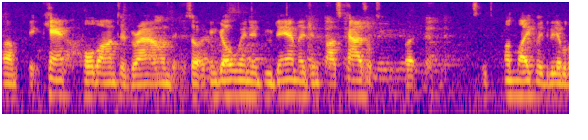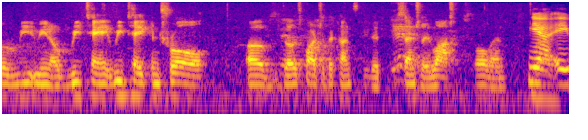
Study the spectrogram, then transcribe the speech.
Um, it can't hold on to ground, so it can go in and do damage and cause casualties, but it's, it's unlikely to be able to re, you know, retain, retake control of those parts of the country that essentially lost control in. Yeah, a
